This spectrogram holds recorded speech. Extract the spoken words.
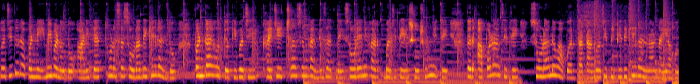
भजी तर आपण नेहमी बनवतो आणि त्यात थोडासा सोडा देखील घालतो. पण काय होतं की भजी खायची इच्छा असून खाल्ली जात नाही. सोड्याने फार भजी तेल शोषून घेते. तर आपण आज इथे सोडा न वापरता तांदूळाची पिठी देखील घालणार नाही आहोत.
